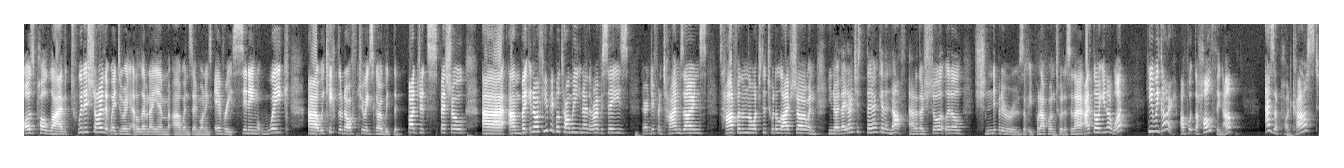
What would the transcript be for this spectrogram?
Ozpol Live Twitter show that we're doing at 11 a.m. Uh, Wednesday mornings every sitting week. Uh, we kicked it off two weeks ago with the budget special, uh, um, but you know a few people told me you know they're overseas, they're in different time zones. It's hard for them to watch the Twitter live show, and you know they don't just they don't get enough out of those short little snippetoos that we put up on Twitter. So I thought, you know what? Here we go. I'll put the whole thing up as a podcast.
